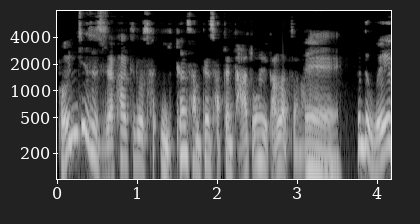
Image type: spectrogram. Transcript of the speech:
번지에서 제작할 때도 2편, 3편, 4편 다 종류 달랐잖아. 예. 근데 왜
